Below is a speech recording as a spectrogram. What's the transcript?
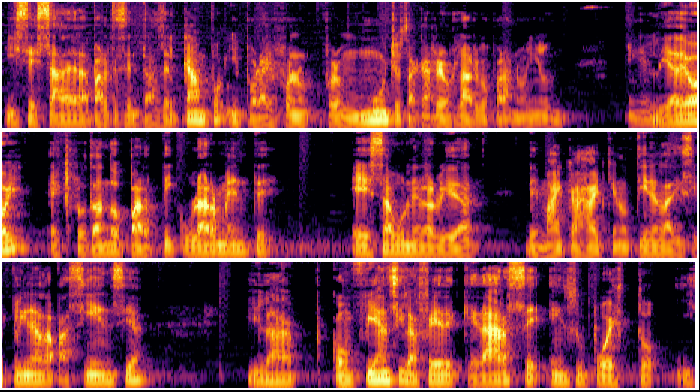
Y se sale de la parte central del campo y por ahí fueron, fueron muchos acarreos largos para New England. En el día de hoy, explotando particularmente esa vulnerabilidad de Micah Hyde, que no tiene la disciplina, la paciencia y la confianza y la fe de quedarse en su puesto y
